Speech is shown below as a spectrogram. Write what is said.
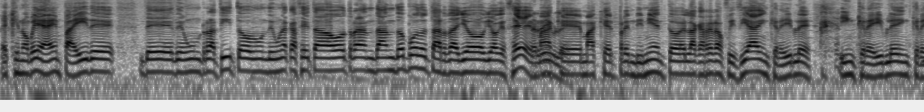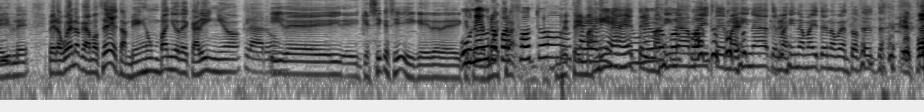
es que no ¿eh? en país de, de, de un ratito, de una caseta a otra andando, puedo tardar yo, yo qué sé, más que, más que el prendimiento en la carrera oficial, increíble, increíble, increíble. Pero bueno, que vamos a hacer, también es un baño de cariño Claro. y de y- y que sí, que sí, y que, de- de- que Un te euro por foto Te imaginas, bien, ¿eh? ¿eh? Te imaginas, Maite, te imaginas, te imaginas, Maite, no, entonces pobre-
